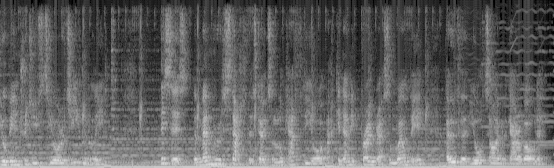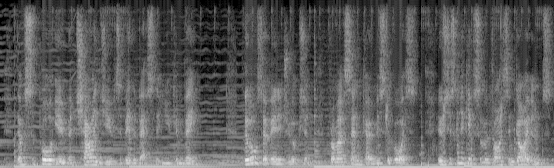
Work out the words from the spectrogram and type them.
you'll be introduced to your achievement lead. This is the member of staff that's going to look after your academic progress and well-being over your time at Garibaldi. They'll support you and challenge you to be the best that you can be. There'll also be an introduction from our SENCO, Mr Voice, who's just going to give some advice and guidance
